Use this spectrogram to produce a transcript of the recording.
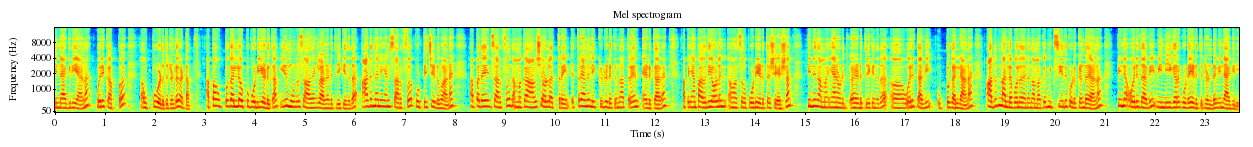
വിനാഗിരിയാണ്. ഒരു കപ്പ് ഉപ്പും എടുത്തിട്ടുണ്ട്. കേട്ടോ. അപ്പോൾ ഉപ്പ് കല്ല് ഉപ്പ് പൊടിയോ എടുക്കാം ഇത് മൂന്ന് സാധനങ്ങളാണ് എടുത്തിരിക്കുന്നത്. ആദ്യം തന്നെ ഞാൻ സർഫ് പൊട്ടിച്ചിടുവാണ്. അപ്പോൾ അതേ സർഫ് നമുക്ക് ആവശ്യമുള്ള എത്രയും എത്രയാണ് ലിക്വിഡ് എടുക്കുന്നത് അത്രയും എടുക്കാവേ. അപ്പോൾ ഞാൻ പകുതിയോളം സോപ്പ് പൊടി എടുത്ത ശേഷം പിന്നെ നമ്മൾ ഞാൻ എടുത്തിരിക്കുന്നത് ഒരു തവി ഉപ്പ് കല്ലാണ്. അതും നല്ലപോലെ തന്നെ നമുക്ക് മിക്സ് ചെയ്ത് കൊടുക്കേണ്ടതാണ്. പിന്നെ ഒരു തവി വിനീഗർ കൂടെ എടുത്തിട്ടുണ്ട് വിനാഗിരി.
